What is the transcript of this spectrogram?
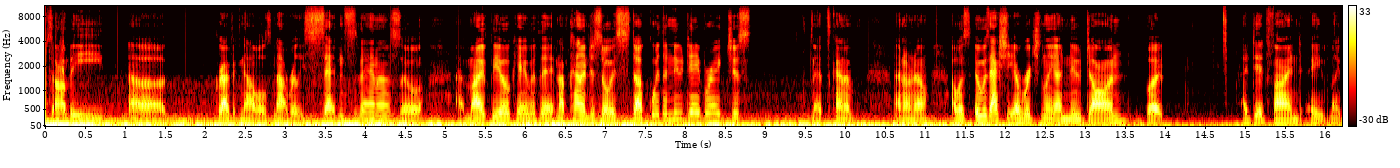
zombie uh, graphic novel's not really set in Savannah, so I might be okay with it. And I've kind of just always stuck with a new Daybreak, just that's kind of I don't know. I was it was actually originally a new dawn, but I did find a like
